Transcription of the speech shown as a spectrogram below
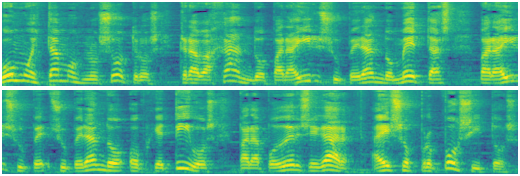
cómo estamos nosotros trabajando para ir superando metas, para ir superando objetivos, para poder llegar a esos propósitos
